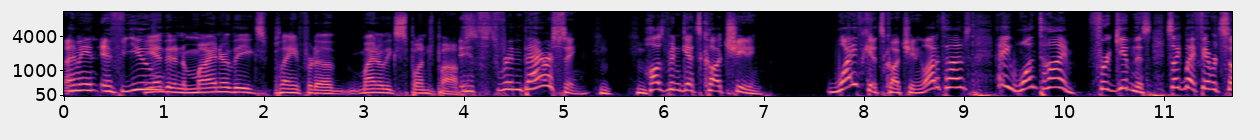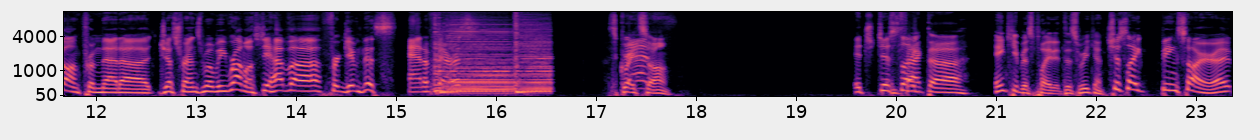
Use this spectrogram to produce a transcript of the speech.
I mean, if you He ended in the minor leagues playing for the minor league SpongeBobs. It's embarrassing. Husband gets caught cheating. Wife gets caught cheating. A lot of times, hey, one time, forgiveness. It's like my favorite song from that uh, Just Friends movie. Ramos, do you have uh, forgiveness, Anna Faris? It's a great Yes. song. It's just in like fact, uh, Incubus played it this weekend. just like being sorry, right?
